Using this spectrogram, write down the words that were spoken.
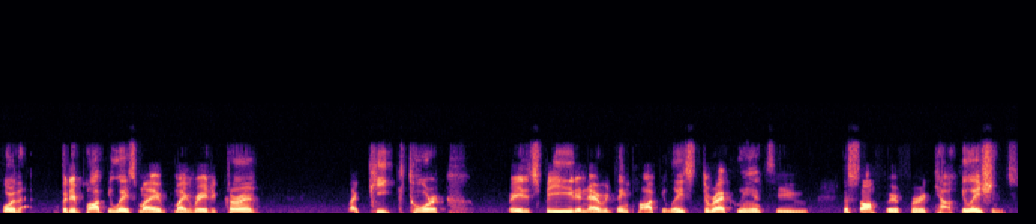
for that. But it populates my my rated current my peak torque, rated speed, and everything populates directly into the software for calculations.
